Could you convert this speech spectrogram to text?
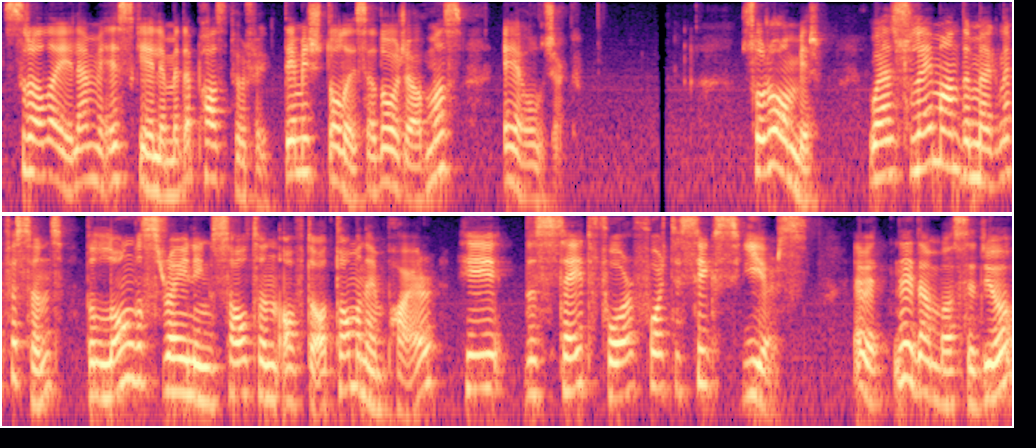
Sıralı eylem ve eski eyleme de past perfect demiş. Dolayısıyla doğru cevabımız E olacak. Soru 11. When Suleiman the Magnificent, the longest reigning sultan of the Ottoman Empire, he the state for 46 years. Evet, neyden bahsediyor?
